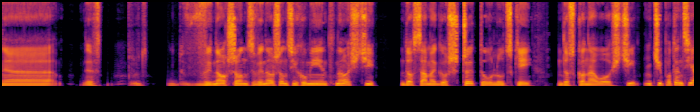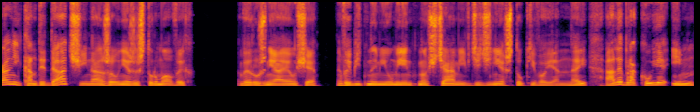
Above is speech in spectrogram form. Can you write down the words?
e, wynosząc, wynosząc ich umiejętności do samego szczytu ludzkiej doskonałości, ci potencjalni kandydaci na żołnierzy szturmowych wyróżniają się wybitnymi umiejętnościami w dziedzinie sztuki wojennej, ale brakuje im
